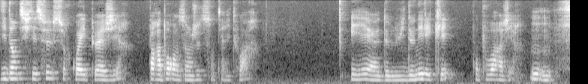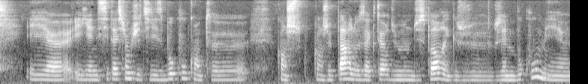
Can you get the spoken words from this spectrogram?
d'identifier ce sur quoi il peut agir par rapport aux enjeux de son territoire et euh, de lui donner les clés pour pouvoir agir. Mhm. Et euh, et il y a une citation que j'utilise beaucoup quand, euh, quand, je, quand je parle aux acteurs du monde du sport et que j'aime beaucoup, mais euh,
